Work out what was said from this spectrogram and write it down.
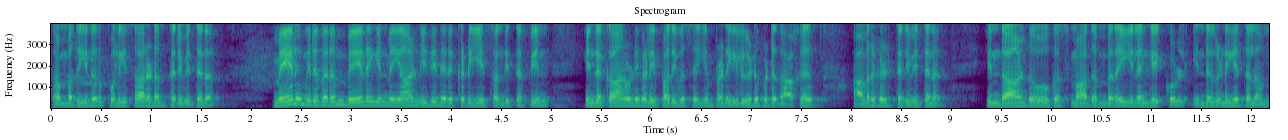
தம்பதியினர் போலீசாரிடம் தெரிவித்தனர். மேலும் இருவரும் வேலையின்மையால் நிதி நெருக்கடியை சந்தித்த பின் இந்த காணொலிகளை பதிவு செய்யும் பணியில் ஈடுபட்டதாக அவர்கள் தெரிவித்தனர். இந்த ஆண்டு ஆகஸ்ட் மாதம் வரை இலங்கைக்குள் இந்த இணையதளம்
